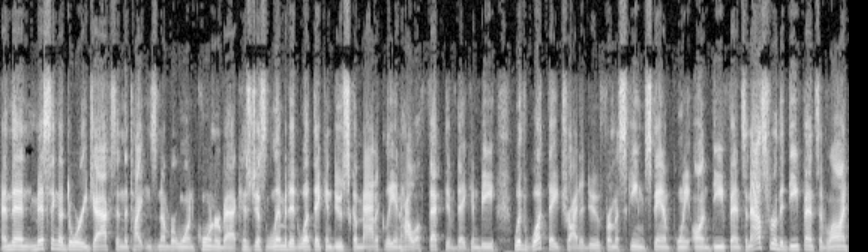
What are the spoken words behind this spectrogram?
and then missing Adoree Jackson, the Titans' number one cornerback, has just limited what they can do schematically and how effective they can be with what they try to do from a scheme standpoint on defense. And as for the defensive line,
